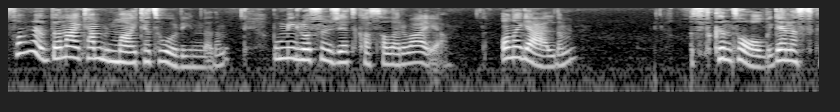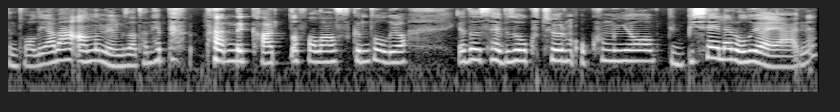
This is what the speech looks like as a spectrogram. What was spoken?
Sonra dönerken bir markete uğrayayım dedim. Bu Migros'un jet kasaları var ya. Ona geldim. Sıkıntı oldu. Gene sıkıntı oldu. Ya ben anlamıyorum zaten. Hep bende kartla falan sıkıntı oluyor. Ya da sebze okutuyorum okumuyor. Bir şeyler oluyor yani.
